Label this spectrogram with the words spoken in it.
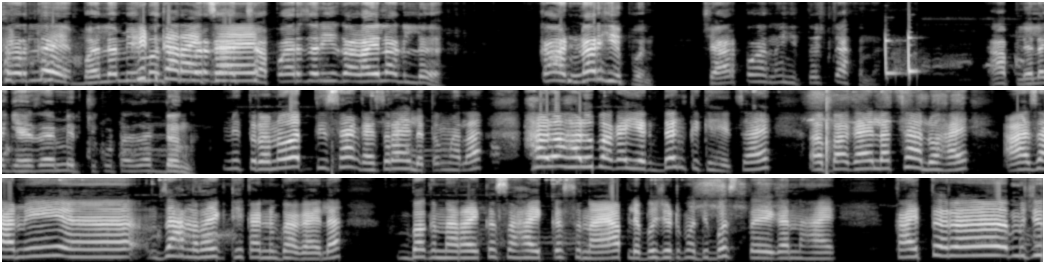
ठरलंय. भलं मी फिट म्हणतो बरं का, करायचंय. छपार जरी गळायला लागलं काढणार हे पण. चार पानं हिथंच टाकणार. आपल्याला घ्यायचा आहे मिरची कुटाचा डंग. मित्रांनो ती सांगायचं राहिलं तर मला हळूहळू बघा एक डंक घ्यायचा आहे अं, बघायला चालू आहे आज आम्ही अं, जाणार आहे एक ठिकाणी बघायला. बघणार आहे कसं आहे कसं नाही. आपल्या बजेटमध्ये बसतंय का नाही? काय तर म्हणजे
